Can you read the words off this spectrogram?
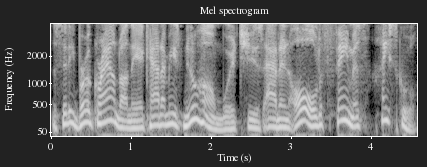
the city broke ground on the academy's new home, which is at an old famous high school.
